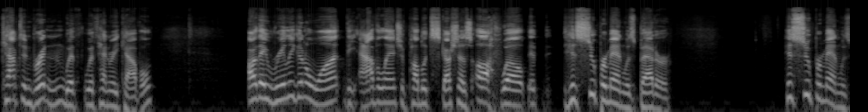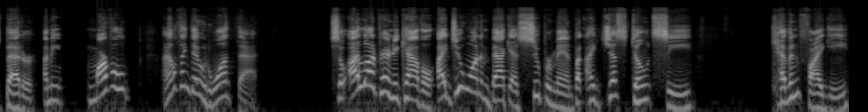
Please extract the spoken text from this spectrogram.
Captain Britain with, with Henry Cavill are they really going to want the avalanche of public discussion as, oh, well, it, his Superman was better? His Superman was better. I mean, Marvel, I don't think they would want that. So I love Henry Cavill. I do want him back as Superman, but I just don't see Kevin Feige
